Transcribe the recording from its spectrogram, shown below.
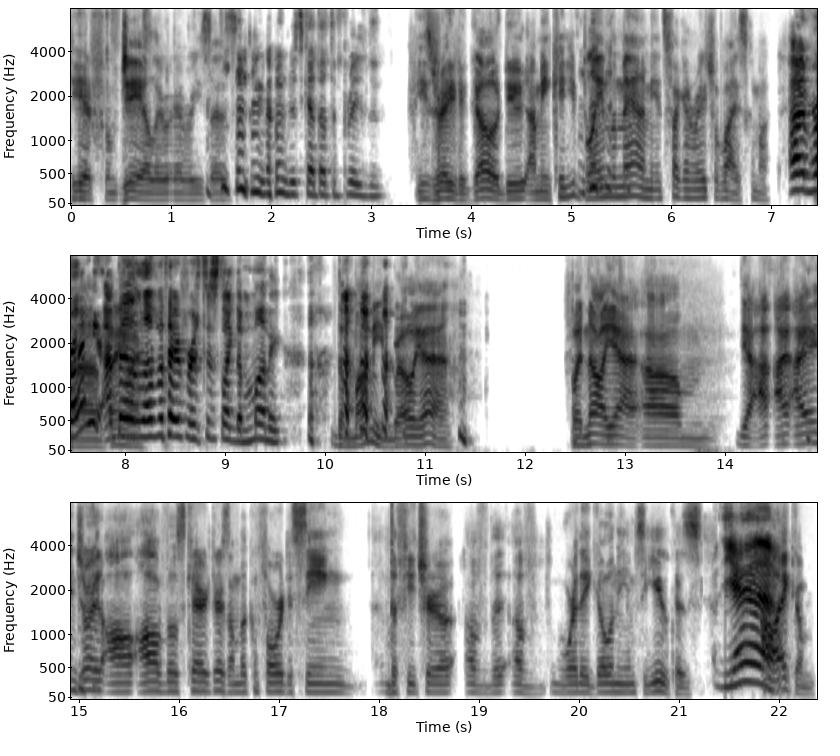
here from jail or whatever he says. I just got out the prison. He's ready to go, dude. I mean, can you blame the man? I mean, it's fucking Rachel Weisz. Come on, Uh, right? Uh, I've been in love with her for just like the mummy. the mummy, bro. Yeah. But no, yeah, um, yeah. I, I I enjoyed all all of those characters. I'm looking forward to seeing the future of the of where they go in the MCU because Yeah. I like them.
